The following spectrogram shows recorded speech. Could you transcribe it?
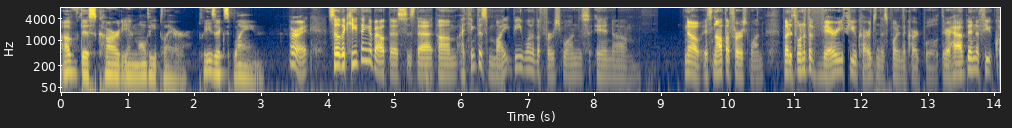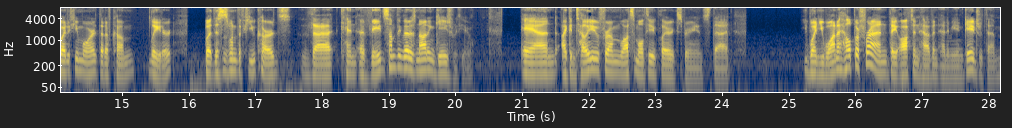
of, this card in multiplayer. Please explain. All right. So the key thing about this is that um, I think this might be one of the first ones in. Um... No, it's not the first one, but it's one of the very few cards in this point in the card pool. There have been a few, quite a few more that have come later, but this is one of the few cards that can evade something that is not engaged with you. And I can tell you from lots of multiplayer experience that when you want to help a friend, they often have an enemy engage with them.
